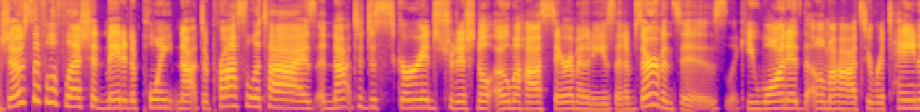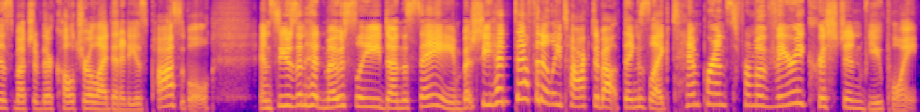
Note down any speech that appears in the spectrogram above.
Joseph LaFlesche had made it a point not to proselytize and not to discourage traditional Omaha ceremonies and observances. Like he wanted the Omaha to retain as much of their cultural identity as possible. And Susan had mostly done the same, but she had definitely talked about things like temperance from a very Christian viewpoint.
